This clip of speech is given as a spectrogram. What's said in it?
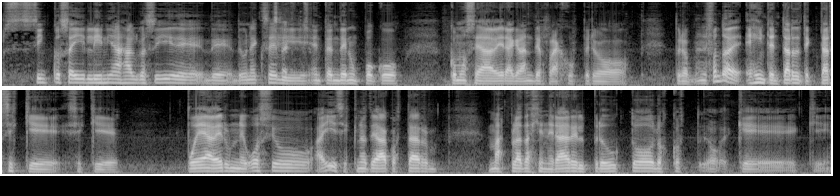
cinco o seis líneas, algo así de, un Excel y entender un poco cómo se va a ver a grandes rasgos, pero pero en el fondo es intentar detectar si es que, si es que puede haber un negocio ahí, si es que no te va a costar más plata generar el producto los costos que, que,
